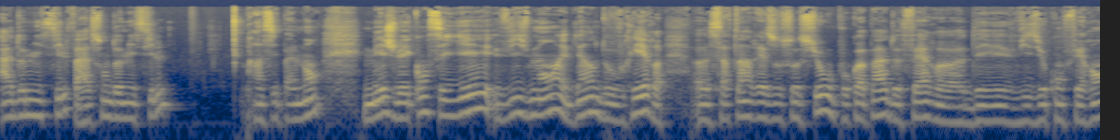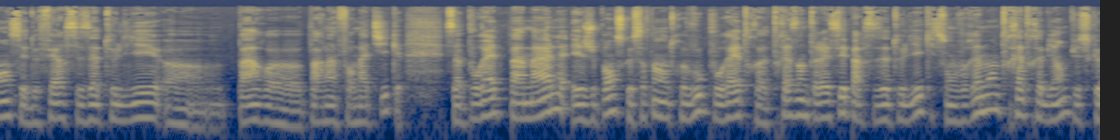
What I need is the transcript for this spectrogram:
à domicile, enfin à son domicile principalement, mais je lui ai conseillé vivement eh bien, d'ouvrir euh, certains réseaux sociaux ou pourquoi pas de faire euh, des visioconférences et de faire ces ateliers euh, par, par l'informatique. Ça pourrait être pas mal et je pense que certains d'entre vous pourraient être très intéressés par ces ateliers qui sont vraiment très très bien puisque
